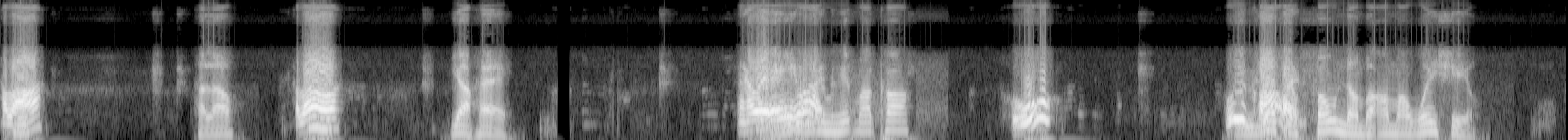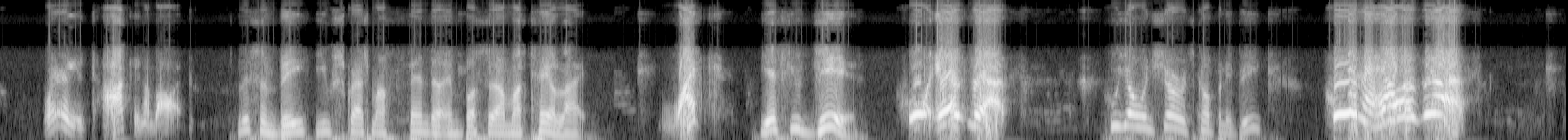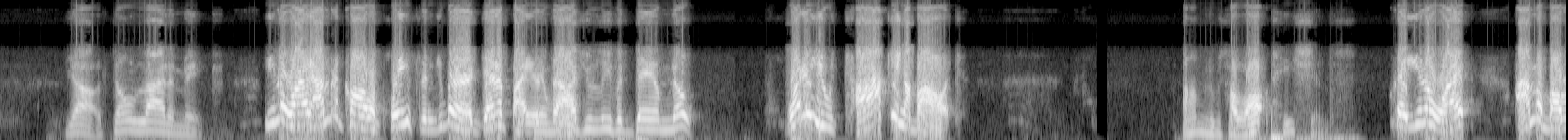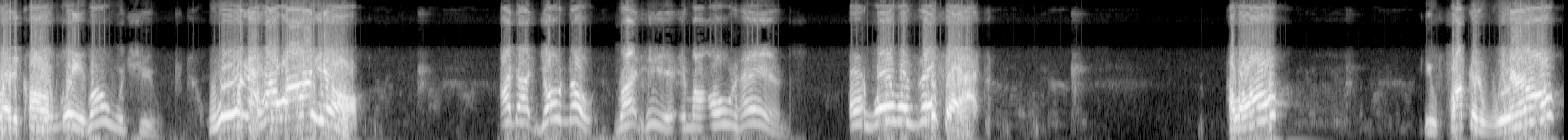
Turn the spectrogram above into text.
Hello? Hello? Hello? Yeah, hey. Hello, you hey, what? who hit my car? Who? Who you you left calling? your phone number on my windshield. What are you talking about? Listen, B, you scratched my fender and busted out my tail light. What? Yes, you did. Who is this? Who your insurance company, B? Who in the hell is this? Yo, don't lie to me. You know what? I'm gonna call the police and you better identify yourself. Then why'd you leave a damn note? What are you talking about? I'm losing Hello? my patience. Okay, you know what? I'm about ready to call Man, the police. what's wrong with you? Who in the hell are you? I got your note right here in my own hands. And where was this at? Hello? You fucking weirdo?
